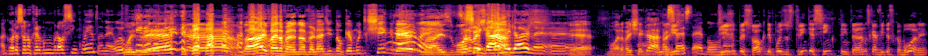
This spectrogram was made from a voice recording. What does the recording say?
Agora eu só não quero comemorar os 50, né? Ou eu pois vou querer é. também, né? Não. Vai, vai, na, na verdade a gente não quer muito que chegue, né? É, mas uma hora se vai chegar, chegar. é melhor, né? É. É, uma hora vai chegar. mas Mas festa é bom, Diz né? o pessoal que depois dos 35, 30 anos que a vida fica boa, né?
